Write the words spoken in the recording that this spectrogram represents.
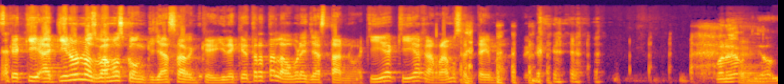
Es que aquí, aquí no nos vamos con que ya saben que y de qué trata la obra ya está, ¿no? Aquí, aquí agarramos el tema. Bueno, yo, yo,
